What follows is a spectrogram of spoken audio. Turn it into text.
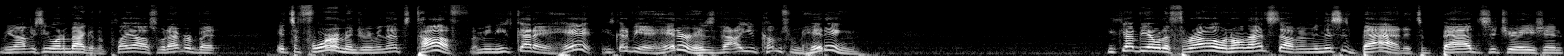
I mean, obviously you want him back in the playoffs, whatever, but it's a forearm injury. I mean, that's tough. I mean, he's got to hit. He's got to be a hitter. His value comes from hitting. He's got to be able to throw and all that stuff. I mean, this is bad. It's a bad situation.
